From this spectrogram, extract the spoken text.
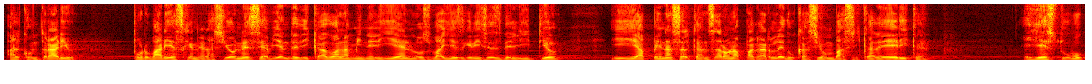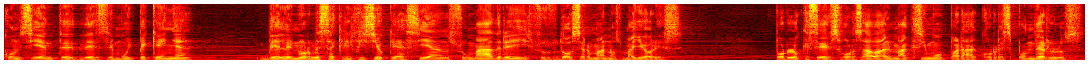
Al contrario, por varias generaciones se habían dedicado a la minería en los valles grises de litio y apenas alcanzaron a pagar la educación básica de Erika. Ella estuvo consciente desde muy pequeña del enorme sacrificio que hacían su madre y sus dos hermanos mayores, por lo que se esforzaba al máximo para corresponderlos.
